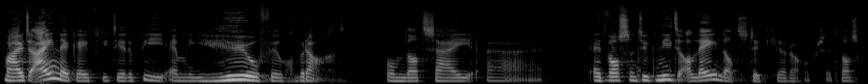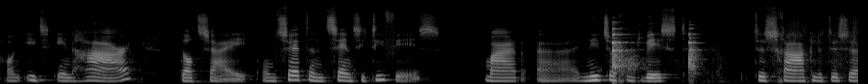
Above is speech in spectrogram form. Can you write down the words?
maar uiteindelijk heeft die therapie Emily heel veel gebracht. Omdat zij. eh, het was natuurlijk niet alleen dat stukje roos. Het was gewoon iets in haar dat zij ontzettend sensitief is, maar niet zo goed wist te schakelen tussen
